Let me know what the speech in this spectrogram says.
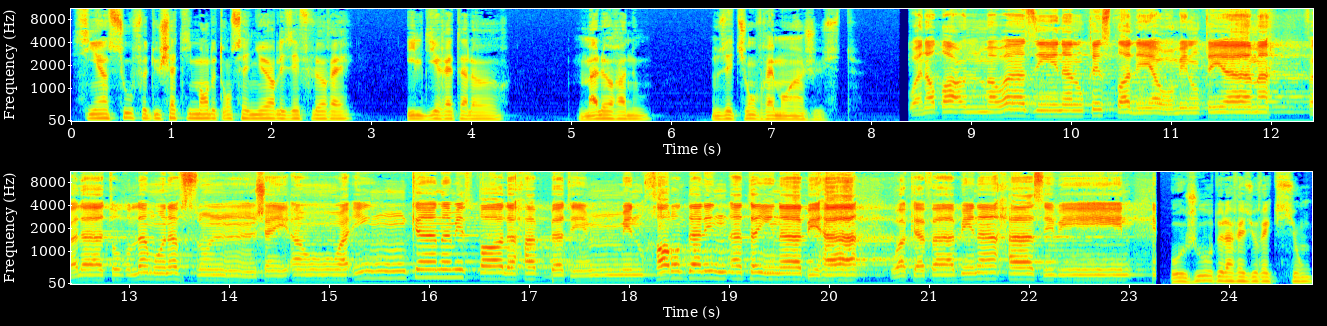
Si un souffle du châtiment de ton Seigneur les effleurait, ils diraient alors Malheur à nous, nous étions vraiment injustes. ونضع الموازين القسط ليوم القيامة فلا تظلم نفس شيئا وإن كان مثقال حبة من خردل أتينا بها وكفى بنا حاسبين Au jour de la résurrection,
